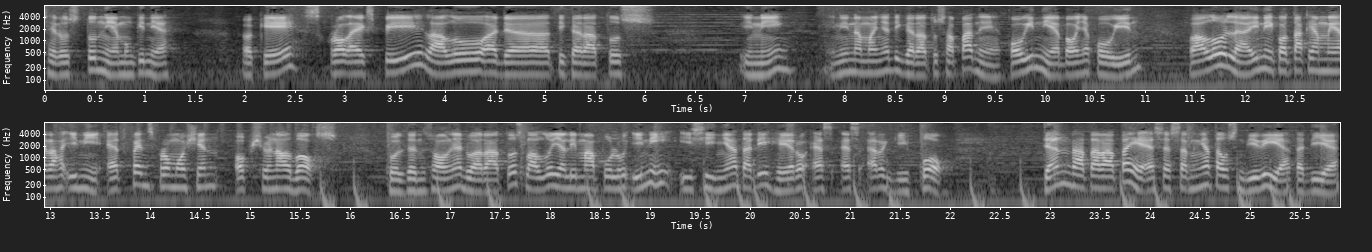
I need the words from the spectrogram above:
100 Hero Stone ya mungkin ya. Oke scroll XP lalu ada 300 ini. Ini namanya 300 apa nih koin ya pokoknya koin lalu lah ini kotak yang merah ini advance promotion optional box golden soulnya 200 lalu yang 50 ini isinya tadi hero SSR box dan rata-rata ya SSR nya tahu sendiri ya tadi ya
